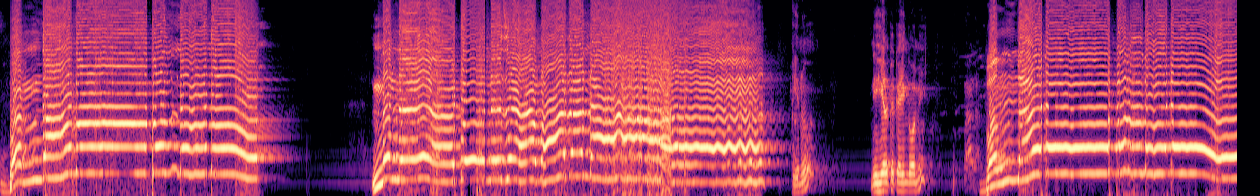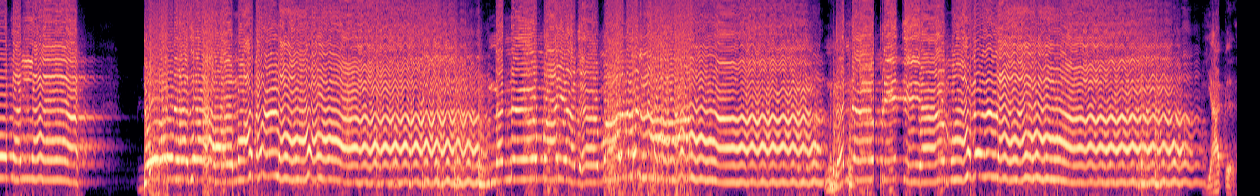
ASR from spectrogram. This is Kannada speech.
ಬಂದಾನೋ ಬಂದಾನೋ. ನನ್ನ ಡೋನ ಏನು? ನೀ ಹೇಳ್ಕಕ್ಕ ಹೆಂಗ ಒಮ್ಮೆ ಬಂದಾನ ಯಾಕ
